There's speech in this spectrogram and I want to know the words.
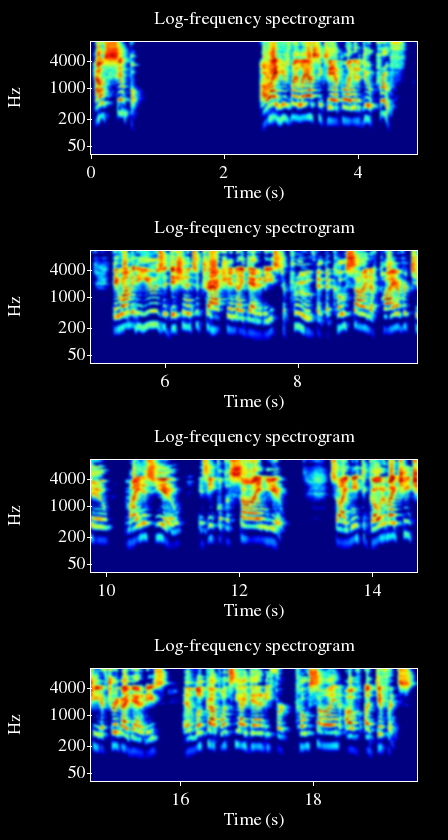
How simple. All right, here's my last example. I'm going to do a proof. They want me to use addition and subtraction identities to prove that the cosine of pi over 2 minus u is equal to sine u. So I need to go to my cheat sheet of trig identities and look up what's the identity for cosine of a difference,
